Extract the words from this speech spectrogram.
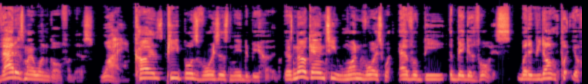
That is my one goal for this. Why? Cause people's voices need to be heard. There's no guarantee one voice will ever be the biggest voice. But if you don't put your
